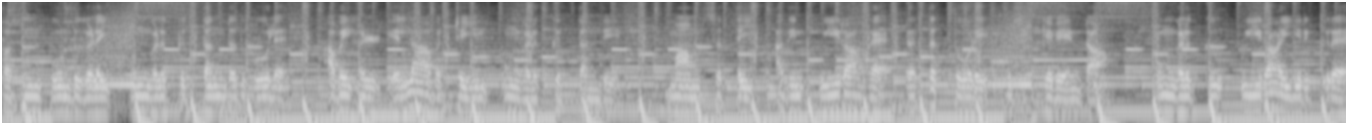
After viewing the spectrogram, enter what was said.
பசும் பூண்டுகளை உங்களுக்கு தந்தது போல அவைகள் எல்லாவற்றையும் உங்களுக்கு தந்தேன். மாம்சத்தை அதன் உயிராக இரத்தத்தோடே புசிக்க வேண்டாம். உங்களுக்கு உயிராயிருக்கிற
